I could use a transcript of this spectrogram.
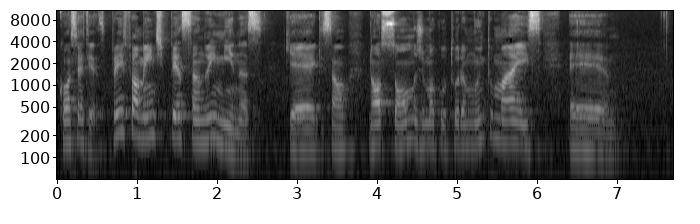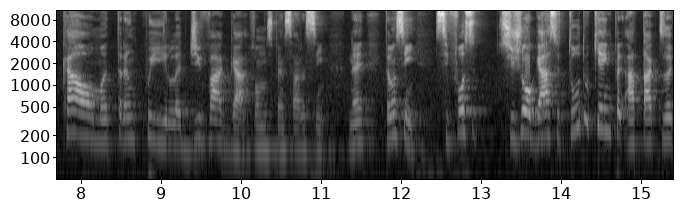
Com certeza. Principalmente pensando em Minas, que é que são nós somos de uma cultura muito mais é, calma, tranquila, devagar, vamos pensar assim, né? Então assim, se fosse se jogasse tudo que a Tactus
